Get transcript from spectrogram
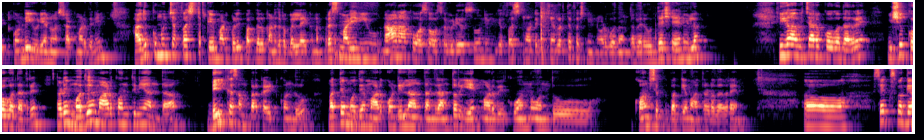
ಇಟ್ಕೊಂಡು ಈ ವಿಡಿಯೋನ ಸ್ಟಾರ್ಟ್ ಮಾಡ್ತೀನಿ. ಅದಕ್ಕೂ ಮುಂಚೆ ಫಸ್ಟ್ ಸಬ್ಸ್ಕ್ರೈಬ್ ಮಾಡ್ಕೊಳ್ಳಿ, ಪಕ್ಕದಲ್ಲಿ ಕಾಣಿಸಿರೋ ಬೆಲ್ ಐಕನ್ನ ಪ್ರೆಸ್ ಮಾಡಿ. ನೀವು, ನಾನು ಹಾಕೋ ಹೊಸ ಹೊಸ ವೀಡಿಯೋಸು ನಿಮಗೆ ಫಸ್ಟ್ ನೋಟಿಫಿಕೇಶನ್ ಬರುತ್ತೆ ಫಸ್ಟ್ ನೀವು ನೋಡ್ಬೋದು ಅಂತ ಬೇರೆ ಉದ್ದೇಶ ಏನೂ ಇಲ್ಲ. ಈಗ ವಿಚಾರಕ್ಕೆ ಹೋಗೋದಾದರೆ, ವಿಷಯಕ್ಕೆ ಹೋಗೋದಾದರೆ, ನೋಡಿ ಮದುವೆ ಮಾಡ್ಕೊತೀನಿ ಅಂತ ದೈಹಿಕ ಸಂಪರ್ಕ ಇಟ್ಕೊಂಡು, ಮತ್ತೆ ಮದುವೆ ಮಾಡ್ಕೊಂಡಿಲ್ಲ ಅಂತಂದರೆ ಅಂಥವ್ರು ಏನು ಮಾಡಬೇಕು ಅನ್ನೋ ಒಂದು ಕಾನ್ಸೆಪ್ಟ್ ಬಗ್ಗೆ ಮಾತಾಡೋದಾದರೆ ಸೆಕ್ಸ್ ಬಗ್ಗೆ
